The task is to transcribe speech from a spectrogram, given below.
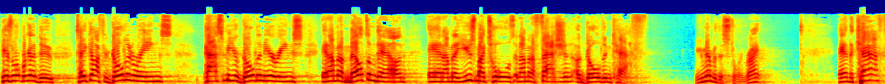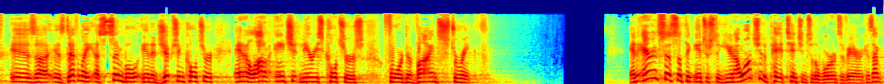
here's what we're going to do. Take off your golden rings Pass me your golden earrings, and I'm going to melt them down, and I'm going to use my tools, and I'm going to fashion a golden calf. You remember this story, right? And the calf is, uh, is definitely a symbol in Egyptian culture and in a lot of ancient Near East cultures for divine strength. And Aaron says something interesting here, and I want you to pay attention to the words of Aaron because I'm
